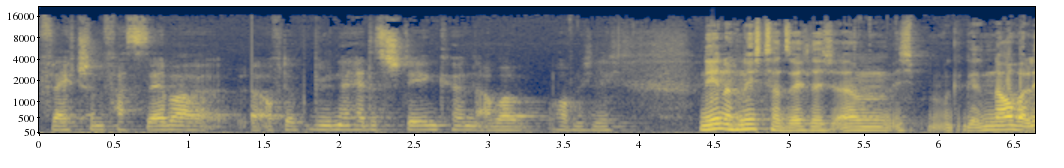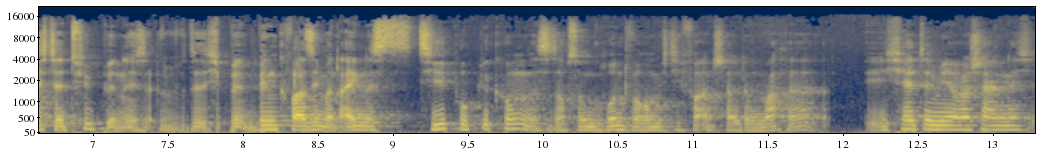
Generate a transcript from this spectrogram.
vielleicht schon fast selber auf der Bühne hättest stehen können, aber hoffentlich nicht. Nee, noch nicht tatsächlich. Ähm, ich, genau weil ich der Typ bin. Ich, ich bin quasi mein eigenes Zielpublikum. Das ist auch so ein Grund, warum ich die Veranstaltung mache. Ich hätte mir wahrscheinlich,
